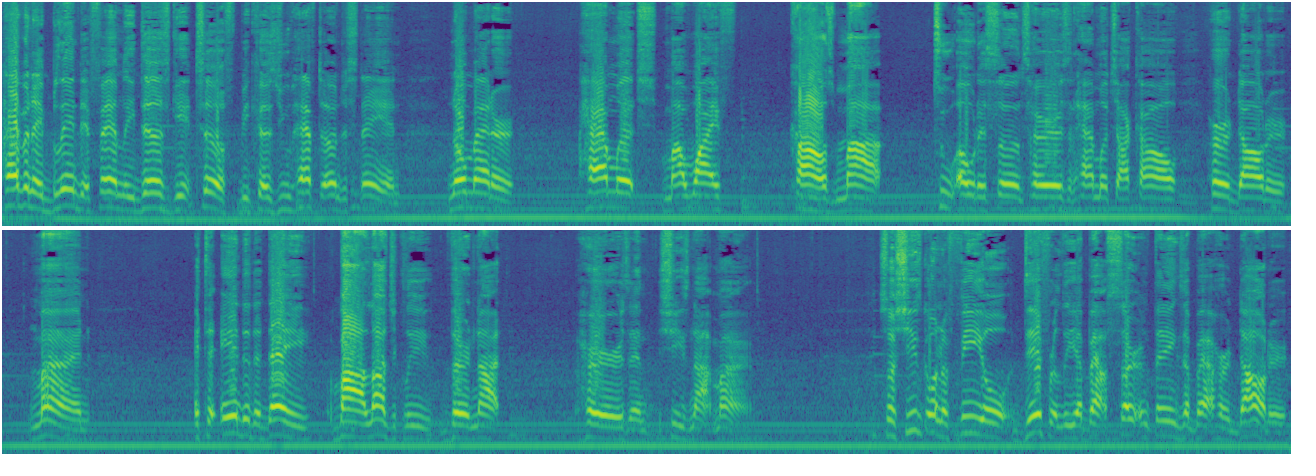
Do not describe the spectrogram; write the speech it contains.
having a blended family does get tough because you have to understand no matter how much my wife calls my two oldest sons hers and how much I call her daughter mine, at the end of the day, biologically, they're not hers and she's not mine. So she's going to feel differently about certain things about her daughter,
